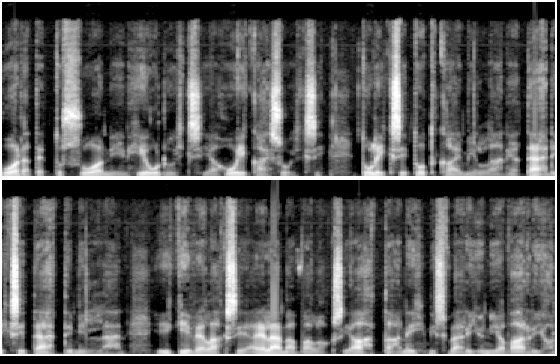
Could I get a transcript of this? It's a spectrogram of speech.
vuodatettu suoniin hiuduiksi ja huikaisuiksi, tuliksi tutkaimillaan ja tähdiksi tähtimillään, ikivelaksi ja elämänvaloksi ahtaan ihmisvärjyn ja varjon.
